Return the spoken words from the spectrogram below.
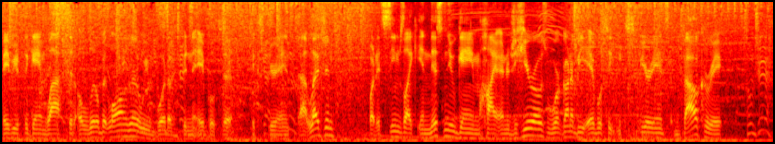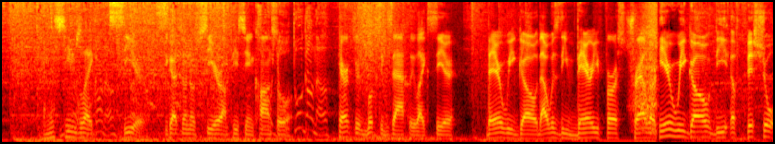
Maybe if the game lasted a little bit longer, we would have been able to experience that legend. But it seems like in this new game, High Energy Heroes, we're going to be able to experience Valkyrie. And this seems like Seer. If you guys don't know Seer on PC and console, character looks exactly like Seer. There we go. That was the very first trailer. Here we go, the official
